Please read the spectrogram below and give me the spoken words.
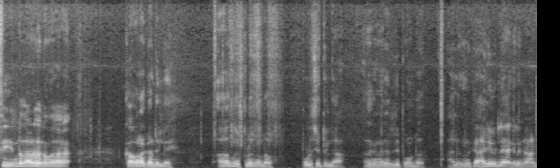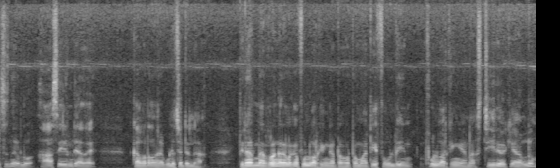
സീന്റെ താഴെ വരുന്ന കവറൊക്കെ കണ്ടില്ലേ? അതൊന്നും ഇപ്പോഴും കണ്ടോ? പൊളിച്ചിട്ടില്ല. അത് അങ്ങനെ ഇരിപ്പുണ്ട്. അതിലൊന്നും കാര്യമില്ല. എങ്കിലും കാണിച്ചതേ ഉള്ളൂ. ആ സീന്റെ അതെ കവർ അങ്ങനെ പൊളിച്ചിട്ടില്ല. പിന്നെ മെററും കാര്യങ്ങളൊക്കെ ഫുൾ വർക്കിംഗ് കേട്ടോ. ഓട്ടോമാറ്റിക് ഫോൾഡിങ് ഫുൾ വർക്കിംഗ് ആണ്. സ്റ്റീരിയോ ഒക്കെ ആണെങ്കിലും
